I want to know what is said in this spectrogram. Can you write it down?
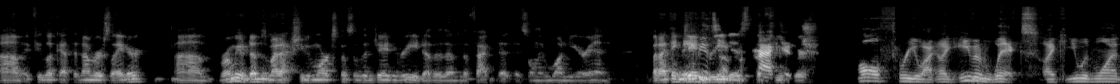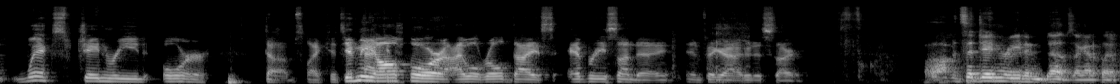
Um, if you look at the numbers later, um, Romeo Doubs might actually be more expensive than Jayden Reed, other than the fact that it's only one year in. But I think Maybe Jayden Reed a is the future. All three wide, like even hmm. Wicks, like you would want Wicks, Jayden Reed, or Doubs. Like it's Give me all four. I will roll dice every Sunday and figure out who to start. Oh, it said Jayden Reed and Doubs. I got to play them.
